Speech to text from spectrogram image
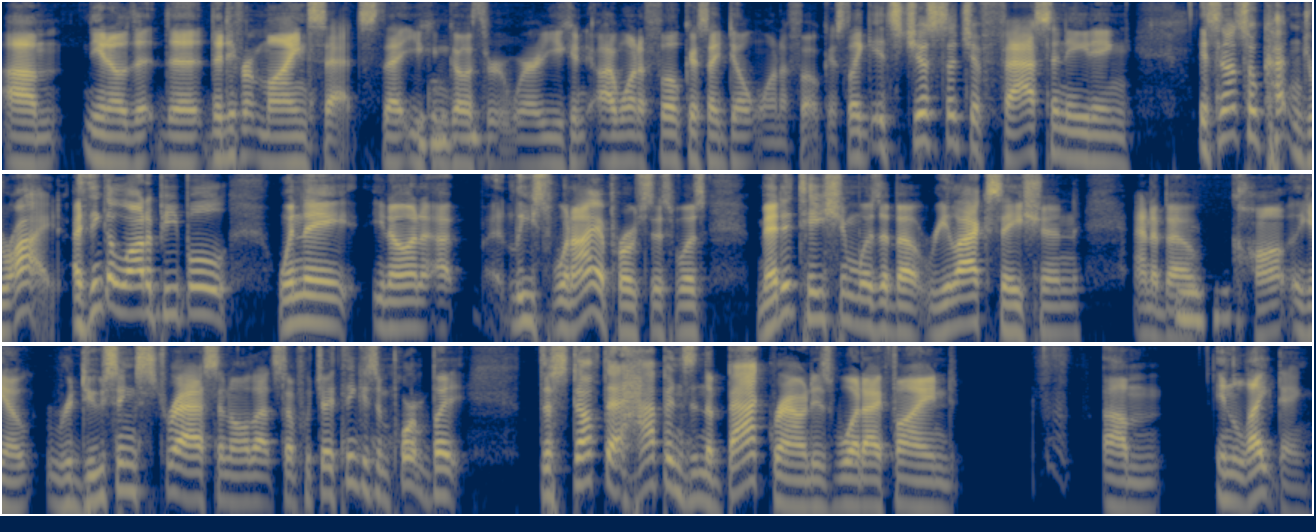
um, you know the the the different mindsets that you can go mm-hmm. through, where you can I want to focus, I don't want to focus. Like it's just such a fascinating it's not so cut and dried. I think a lot of people when they, you know, and uh, at least when I approached this was meditation was about relaxation and about mm-hmm. you know reducing stress and all that stuff, which I think is important. But the stuff that happens in the background is what I find um, enlightening,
